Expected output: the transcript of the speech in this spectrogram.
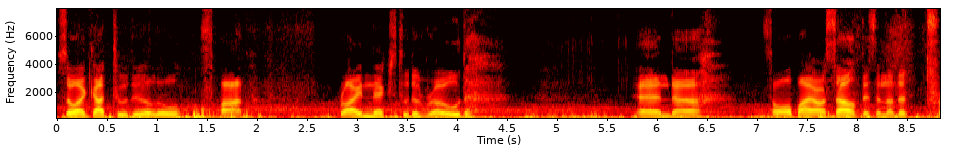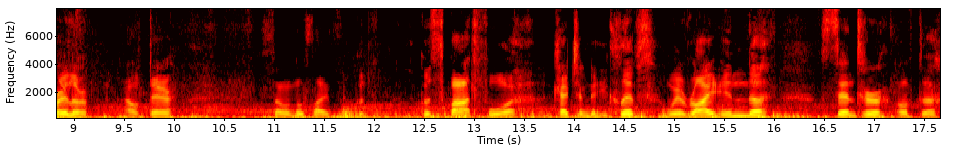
So I got to the little spot right next to the road and uh, it's all by ourselves. There's another trailer out there. So it looks like it's a good, good spot for catching the eclipse. We're right in the center of the,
